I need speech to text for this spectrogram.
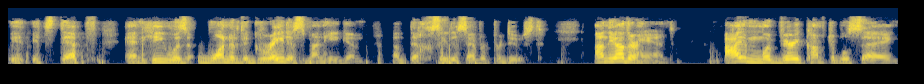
its depth, and he was one of the greatest manhigim of the Chassidus ever produced. On the other hand, I'm very comfortable saying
